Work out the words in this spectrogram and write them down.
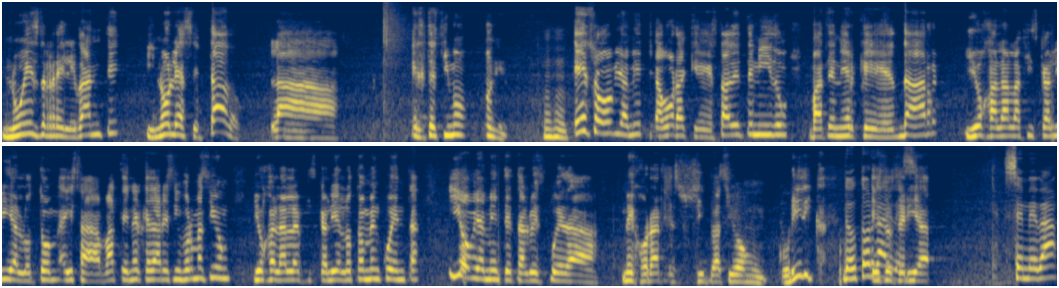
no es relevante y no le ha aceptado la, el testimonio. Eso obviamente ahora que está detenido va a tener que dar y ojalá la fiscalía lo tome, esa, va a tener que dar esa información y ojalá la fiscalía lo tome en cuenta y obviamente tal vez pueda mejorar su situación jurídica. Doctor Eso sería se me, va,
